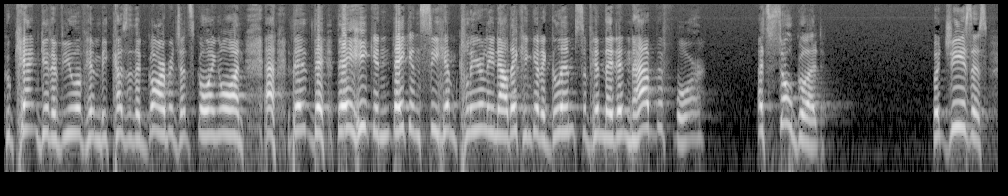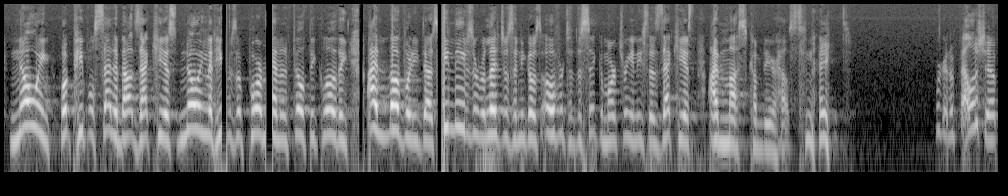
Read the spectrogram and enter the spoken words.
who can't get a view of him because of the garbage that's going on. Uh, they, they, they, he can, they can see him clearly now. They can get a glimpse of him they didn't have before. That's so good. But Jesus, knowing what people said about Zacchaeus, knowing that he was a poor man in filthy clothing, I love what he does. He leaves the religious and he goes over to the sycamore tree and he says, Zacchaeus, I must come to your house tonight. We're going to fellowship.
